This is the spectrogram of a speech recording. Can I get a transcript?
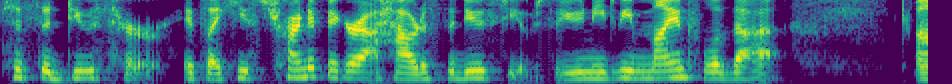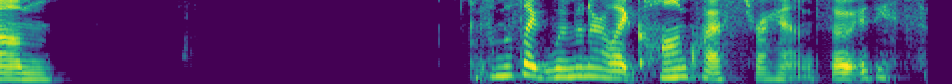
to seduce her it's like he's trying to figure out how to seduce you so you need to be mindful of that um it's almost like women are like conquests for him so it, it's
